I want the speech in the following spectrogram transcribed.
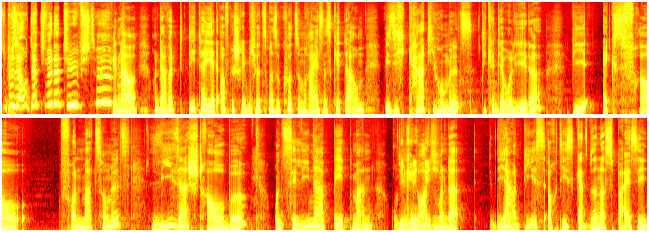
Du bist ja auch der Twitter-Typ, stimmt. Genau. Und da wird detailliert aufgeschrieben. Ich würde es mal so kurz umreißen. Es geht darum, wie sich Kati Hummels, die kennt ja wohl jeder, die Ex-Frau von Mats Hummels, Lisa Straube und Selina Bethmann um die den Dortmunder ja, und die ist auch die ist ganz besonders spicy,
